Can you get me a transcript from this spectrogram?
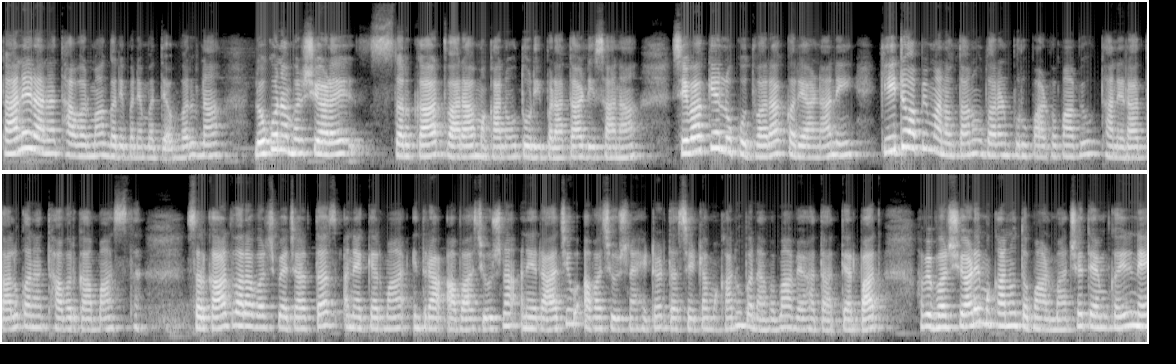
ધાનેરાના થાવરમાં ગરીબ અને મધ્યમ વર્ગના લોકોના ભરશિયાળે સરકાર દ્વારા મકાનો તોડી પડાતા ડીસાના સેવાકીય લોકો દ્વારા કરિયાણાની કીટો આપી માનવતાનું ઉદાહરણ પૂરું પાડવામાં આવ્યું. ધાનેરા તાલુકાના થાવર ગામમાં સરકાર દ્વારા વર્ષ બે હજાર દસ અને અગિયારમાં ઇન્દિરા આવાસ યોજના અને રાજીવ આવાસ યોજના હેઠળ દસ જેટલા મકાનો બનાવવામાં આવ્યા હતા. ત્યારબાદ હવે ભરશિયાળે મકાનો દબાણમાં છે તેમ કહીને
